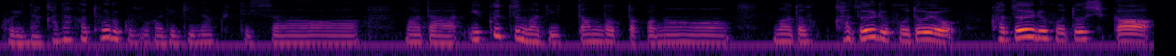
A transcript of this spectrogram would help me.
これなかなか撮ることができなくてさまだいくつまで行ったんだったかな。まだ数えるほどよ。数えるほどしか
